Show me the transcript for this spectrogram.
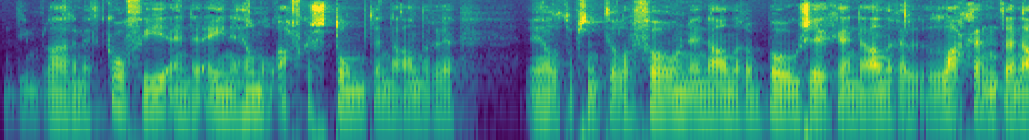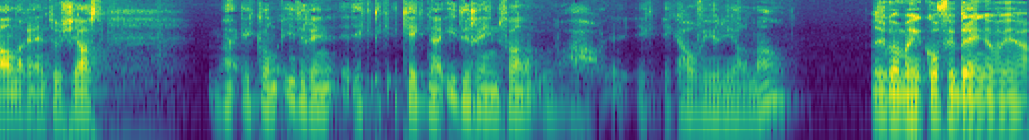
dienbladen met koffie. En de ene helemaal afgestompt en de andere heel het op zijn telefoon. En de andere bozig en de andere lachend en de andere enthousiast. Maar ik, kon iedereen, ik, ik, ik keek naar iedereen van, wauw, ik, ik hou van jullie allemaal. Dus ik kwam geen koffie brengen voor jou.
